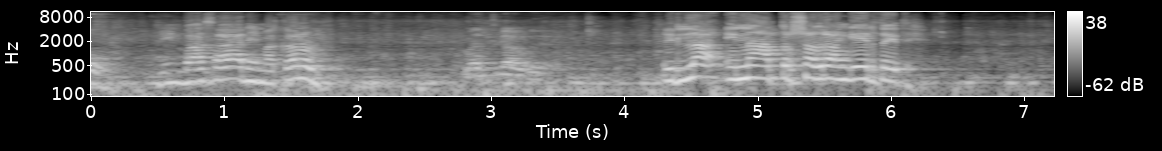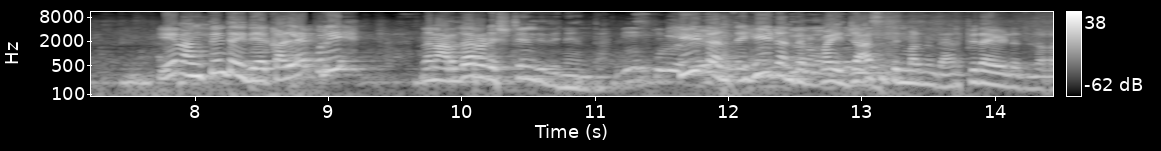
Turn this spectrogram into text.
ಓ ನೀನು ಬಾಸಾ ನಿನ್ನ ಮಕ್ಕ ನೋಡು. ಮೆತ್ತಗಾಗ್ಬಿಡಿದೆ ಇಲ್ಲ ಇನ್ನ ಹತ್ತು ವರ್ಷ ಆದ್ರೂ ಹಂಗೆ ಇರ್ತೈತಿ. ಏನು ಹಂಗೆ ತಿಂತ ಇದೆಯಾ? ಕಳ್ಳೆಪುರಿ? ನಾನು ಅರ್ಧ ರೋಡ್ ಎಷ್ಟು ತಿಂದಿದ್ದೀನಿ ಅಂತ. ಹೀಟ್ ಅಂತೆ ಹೀಟ್ ಅಂತೆ ಪೈ ಜಾಸ್ತಿ ತಿನ್ಬಾರ್ದಂತೆ ಅರ್ಪಿತ ಹೇಳಿದ್ಲು.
